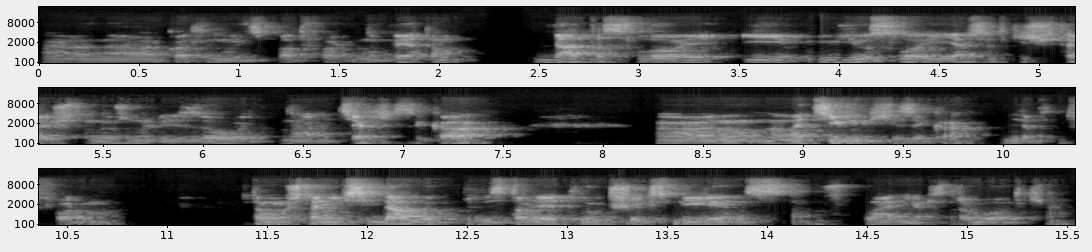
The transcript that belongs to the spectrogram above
э, на Kotlin мультиплатформе, но при этом дата слой и view слой я все-таки считаю, что нужно реализовывать на тех языках, э, ну, на нативных языках для платформы, потому что они всегда будут предоставлять лучший там, в плане разработки,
